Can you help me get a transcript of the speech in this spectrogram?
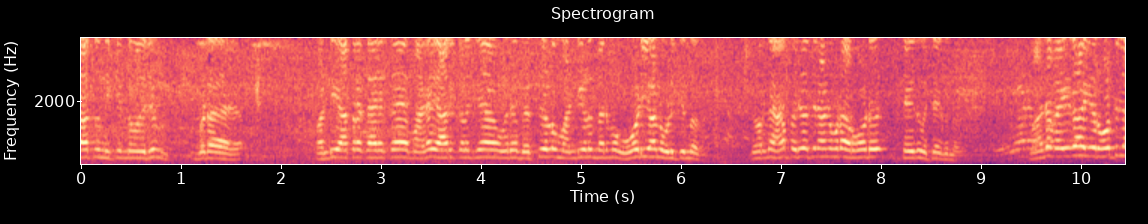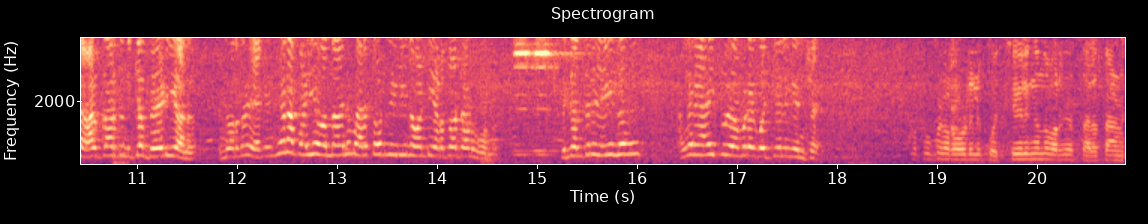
കാത്ത് നിൽക്കുന്നവരും ഇവിടെ വണ്ടി യാത്രക്കാരൊക്കെ മഴ ചാറിക്കളിഞ്ഞ ഓരോ ബസ്സുകളും വണ്ടികളും വരുമ്പോൾ ഓടിയാണ് ഒളിക്കുന്നത്. എന്ന് പറഞ്ഞാൽ ആ പരുവത്തിലാണ് ഇവിടെ റോഡ് ചെയ്തു വെച്ചേക്കുന്നത്. മഴ പെയ്താൽ ഈ റോഡിൽ ആൾക്കാർക്ക് നിൽക്കാൻ പേടിയാണ്. എന്ന് പറഞ്ഞാൽ എങ്ങനെ പയ്യ വന്നാലും വലത്തോട്ട് തിരിയുന്ന വണ്ടി ഇടത്തോട്ടാണ് പോകുന്നത്. പിന്നെ എന്തിനു ചെയ്യുന്നത്? അങ്ങനെ ആയിപ്പോയി നമ്മുടെ കൊച്ചിയിലും ജംഗ്ഷൻ. പൂപ്പുഴ റോഡിൽ കൊച്ചിയിലിംഗ് എന്ന് പറഞ്ഞ സ്ഥലത്താണ്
